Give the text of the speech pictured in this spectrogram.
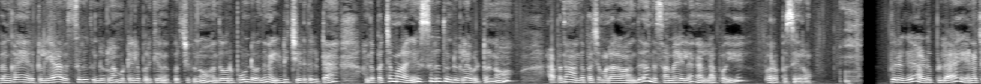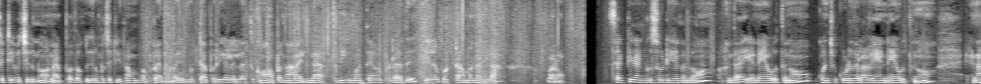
வெங்காயம் இருக்கு இல்லையா அதை சிறு துண்டுகளாக முட்டையில் பொறிக்கிற மாதிரி பொரிச்சிக்கணும் அந்த ஒரு பூண்டை வந்து நான் இடித்து எடுத்துக்கிட்டேன். அந்த பச்சை மிளகாயும் சிறு துண்டுகளாக வெட்டணும் அப்போ தான் அந்த பச்சை மிளகாய் வந்து அந்த சமையலை நல்லா போய் பரப்பு சேரும். பிறகு அடுப்பில் எண்ணெய் சட்டியை வச்சுக்கணும். நான் எப்போதும் இரும்பு சட்டி தான் வைப்பேன். இந்த மாதிரி முட்டை பொரியல் எல்லாத்துக்கும். அப்போ தான் எண்ணெய் அதிகமாக தேவைப்படாது. கீழே ஒட்டாமல் நல்லா வரும். சட்டி நன்கு சூடியனதும் அந்த எண்ணெயை ஊற்றணும் கொஞ்சம் கூடுதலாகவே எண்ணெயை ஊற்றணும் ஏன்னா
